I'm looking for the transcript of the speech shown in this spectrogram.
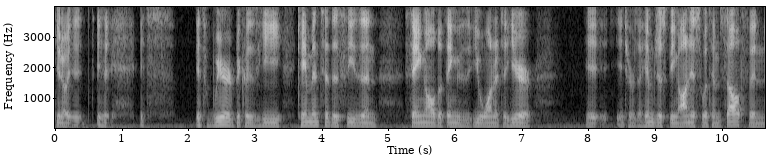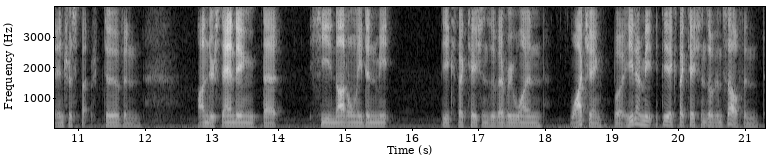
you know, it, it it's it's weird because he came into this season saying all the things you wanted to hear in terms of him just being honest with himself and introspective and understanding that he not only didn't meet the expectations of everyone watching, but he didn't meet the expectations of himself, and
